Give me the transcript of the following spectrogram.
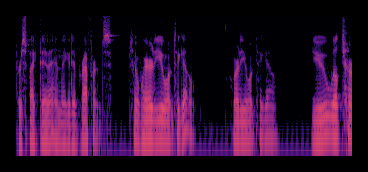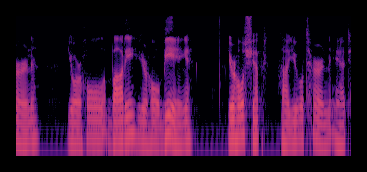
perspective and negative reference. So, where do you want to go? Where do you want to go? You will turn your whole body, your whole being, your whole ship, uh, you will turn it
